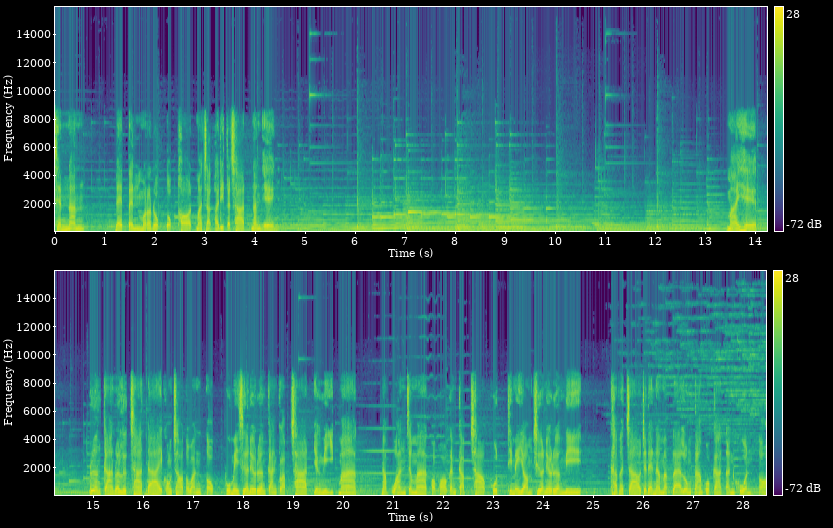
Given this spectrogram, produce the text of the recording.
เช่นนั้น ได้เป็นมรดกตกทอดมาจากอดีตชาตินั่นเองหมายเหตุ เรื่องการระลึกชาติได้ของชาวตะวันตก ผู้ไม่เชื่อในเรื่องการกลับชาติยังมีอีกมาก นับวันจะมากพอๆกันกับชาวพุทธที่ไม่ยอมเชื่อในเรื่องนี้ ข้าพเจ้าจะได้นำมาแปลลงตามโอกาสอันควรต่อ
